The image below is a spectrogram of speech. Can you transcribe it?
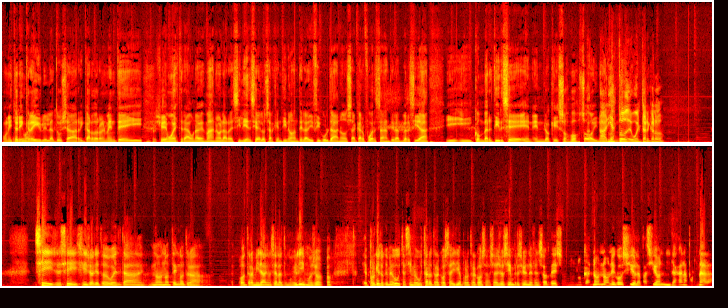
Una historia increíble la tuya, Ricardo, realmente, y que demuestra una vez más, ¿no? La resiliencia de los argentinos ante la dificultad, ¿no? Sacar fuerzas ante la adversidad y, convertirse en, lo que sos vos hoy, ¿no? ¿Harías todo de vuelta, Ricardo? Sí, sí, sí, yo haría todo de vuelta. No, no tengo otra otra mirada que no sea el automovilismo. Yo, eh, porque es lo que me gusta. Si me gustara otra cosa, iría por otra cosa. O sea, yo siempre soy un defensor de eso. No, no, no negocio la pasión ni las ganas por nada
